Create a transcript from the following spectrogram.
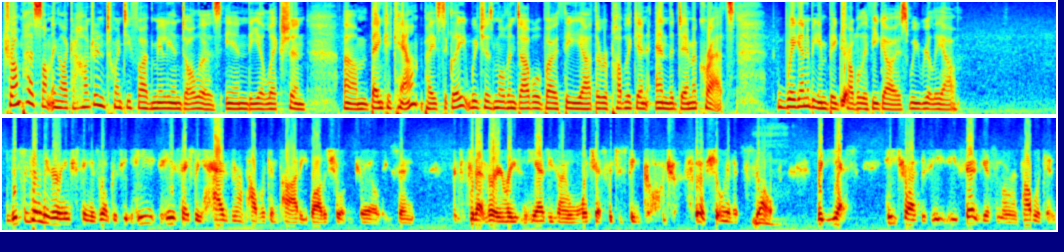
Trump has something like $125 million in the election um, bank account, basically, which is more than double both the, uh, the Republican and the Democrats. We're going to be in big yes. trouble if he goes. We really are. This is going to be very interesting as well because he, he, essentially has the Republican Party by the short and curlies. And for that very reason, he has his own war chest, which has been controversial in itself. Mm. But yes, he tries to, he, he says, yes, I'm a Republican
